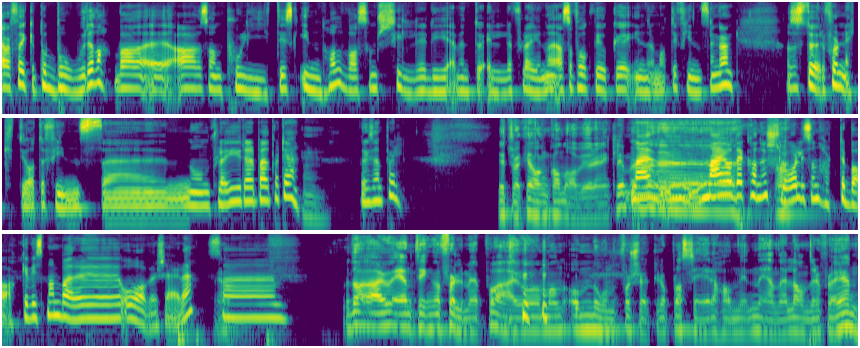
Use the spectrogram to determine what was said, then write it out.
Det er i hvert fall ikke på bordet, da, hva, eh, av sånn politisk innhold, hva som skiller de eventuelle fløyene. Altså Folk vil jo ikke innrømme at de finnes engang. Altså Støre fornekter jo at det finnes eh, noen fløyer i Arbeiderpartiet, Mm. eksempel. Det tror jeg ikke han kan avgjøre, egentlig. Men, Nei, eh, nei, og det kan jo slå nei. litt sånn hardt tilbake hvis man bare overser det. Så Men da er jo en ting å følge med på, er jo om, man, om noen forsøker å plassere han i den ene eller andre fløyen.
